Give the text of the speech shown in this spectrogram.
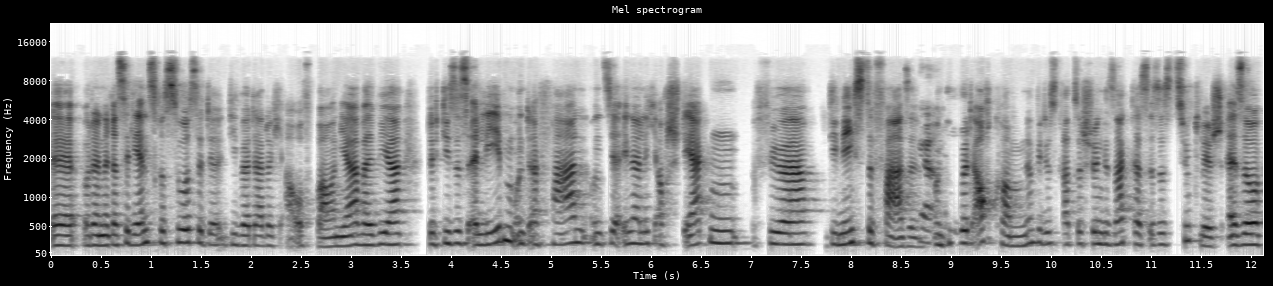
äh, oder eine Resilienzressource, die, die wir dadurch aufbauen, ja, weil wir durch dieses Erleben und Erfahren uns ja innerlich auch stärken für die nächste Phase. Ja. Und die wird auch kommen, ne? wie du es gerade so schön gesagt hast, es ist zyklisch. Also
